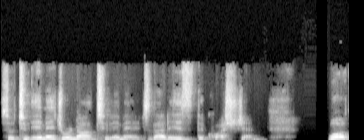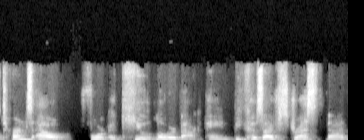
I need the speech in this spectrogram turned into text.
So to image or not to image, that is the question. Well, it turns out for acute lower back pain, because I've stressed that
